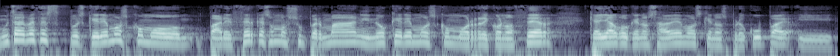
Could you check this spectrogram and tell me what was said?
Muchas veces pues queremos como parecer que somos Superman y no queremos como reconocer que hay algo que no sabemos, que nos preocupa y,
